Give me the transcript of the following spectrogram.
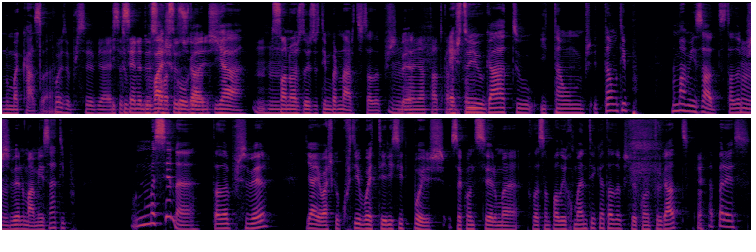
numa casa. Pois eu percebo, e essa cena de só vais vocês os o gato. Já, Uhum. Só nós dois do Tim Bernardes, estás a perceber? já está a tocar no És tu e o gato e estão, estão tipo numa amizade, estás a Hum. perceber? Numa amizade, tipo numa cena, estás a perceber? E aí, eu acho que eu curtia bué ter isso e depois, se acontecer uma relação polirromântica, estás a perceber com outro gato, aparece.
